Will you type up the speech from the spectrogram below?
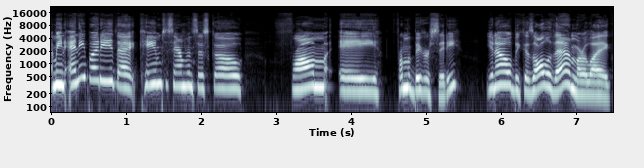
i mean anybody that came to san francisco from a from a bigger city you know because all of them are like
